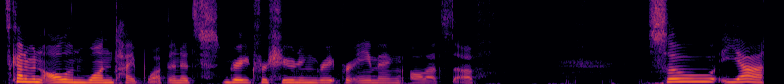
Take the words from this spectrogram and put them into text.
it's kind of an all-in-one type weapon. It's great for shooting, great for aiming, all that stuff. So yeah,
